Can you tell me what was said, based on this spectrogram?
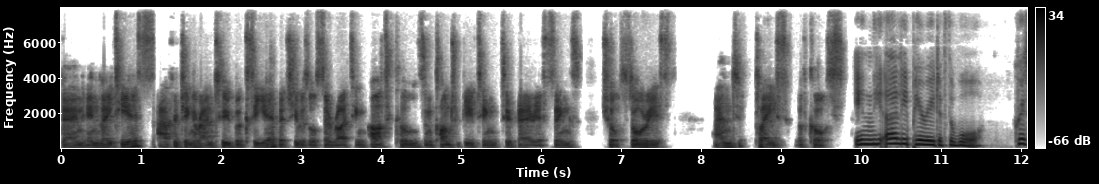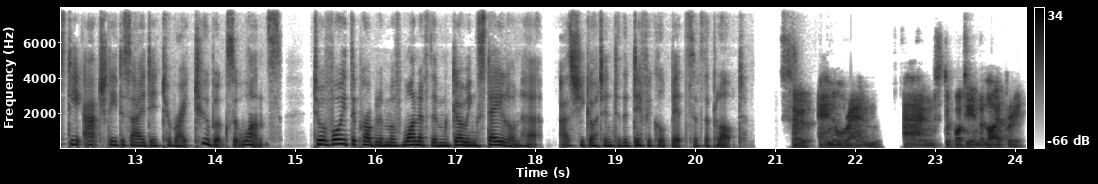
than in later years, averaging around two books a year, but she was also writing articles and contributing to various things, short stories and plays, of course. In the early period of the war, Christie actually decided to write two books at once to avoid the problem of one of them going stale on her as she got into the difficult bits of the plot. So, N or M and The Body in the Library.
